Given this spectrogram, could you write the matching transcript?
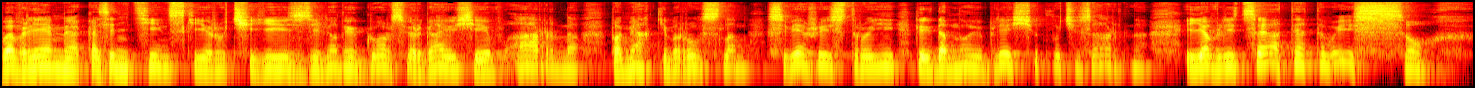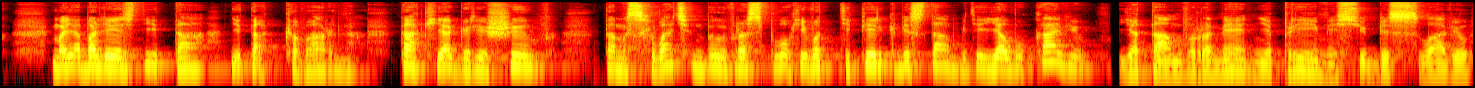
Во время казентинские ручьи с зеленых гор, свергающие в Арно по мягким руслам, свежие струи передо мною блещут лучезарно, и я в лице от этого иссох. Моя болезнь и та не так коварна. Так я грешил, там схвачен был врасплох, и вот теперь к местам, где я лукавил, я там в рамене примесью бесславил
